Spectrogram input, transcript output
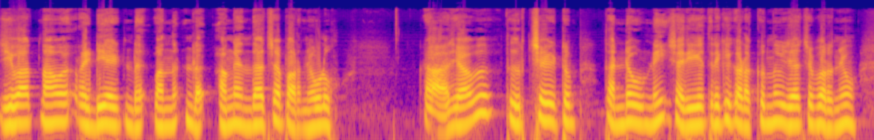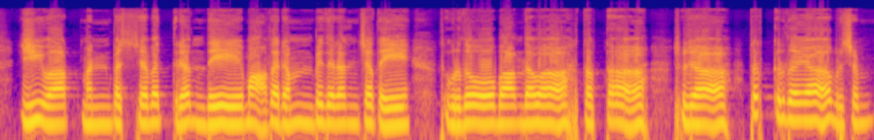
ജീവാത്മാവ് റെഡി ആയിട്ടുണ്ട് വന്നിട്ടുണ്ട്. അങ്ങ് എന്താ വെച്ചാൽ പറഞ്ഞോളൂ. രാജാവ് തീർച്ചയായിട്ടും തന്റെ ഉണ്ണി ശരീരത്തിലേക്ക് കടക്കുന്നു വിചാരിച്ച് പറഞ്ഞു. ജീവാത്മൻ പശ്ചഭദ്രന്തേ മാതരം പിതരഞ്ചതേ സുഹൃതോ ബാന്ധവ തപ്ത സുജാ തത്കൃതയാ വൃഷം.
